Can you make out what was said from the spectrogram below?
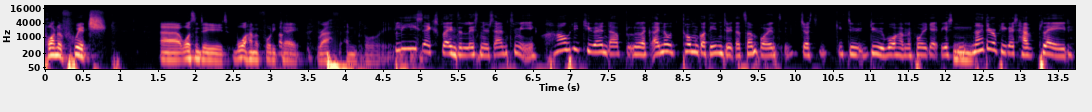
One of which uh, was indeed Warhammer 40k Okay. Wrath and Glory. Please explain to the listeners and to me how did you end up like I know Tom got into it at some point just to do Warhammer 40k because Mm. neither of you guys have played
